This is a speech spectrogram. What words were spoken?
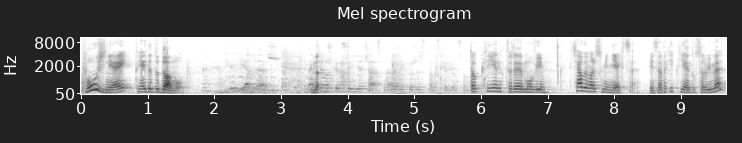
Później to ja idę do domu. Ja też. Na No. książkę przyjdzie czas. Na razie korzystam z tego, co To klient, który mówi, chciałbym, ale w sumie nie chcę. Więc na takich klientów co robimy?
